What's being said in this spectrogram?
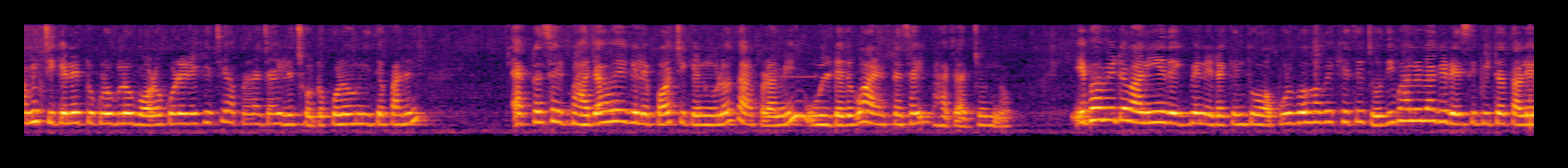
আমি চিকেনের টুকরোগুলো বড় করে রেখেছি, আপনারা চাইলে ছোট করেও নিতে পারেন। একটা সাইড ভাজা হয়ে গেলে পর চিকেনগুলো, তারপর আমি উল্টে দেবো আর একটা সাইড ভাজার জন্য। এভাবে এটা বানিয়ে দেখবেন, এটা কিন্তু অপূর্ব হবে খেতে। যদি ভালো লাগে রেসিপিটা, তাহলে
